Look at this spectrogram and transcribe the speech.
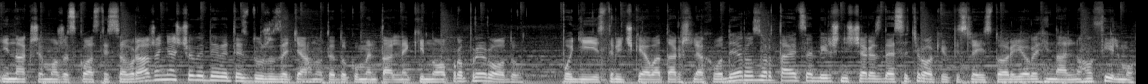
Інакше може скластися враження, що ви дивитесь дуже затягнуте документальне кіно про природу. Події стрічки Аватар Шлях води розгортаються більш ніж через 10 років після історії оригінального фільму.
